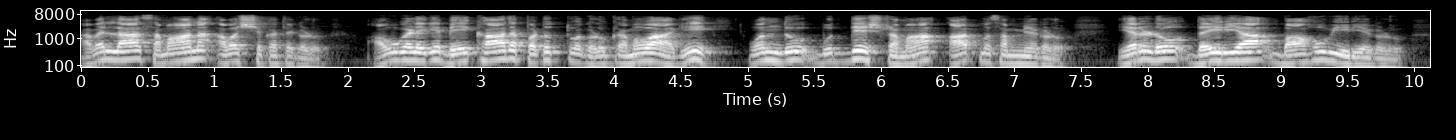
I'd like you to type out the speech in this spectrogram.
ಅವೆಲ್ಲ ಸಮಾನ ಅವಶ್ಯಕತೆಗಳು. ಅವುಗಳಿಗೆ ಬೇಕಾದ ಪಟುತ್ವಗಳು ಕ್ರಮವಾಗಿ ಒಂದು ಬುದ್ಧಿಶ್ರಮ ಆತ್ಮಸಮ್ಯಗಳು ಎರಡು ಧೈರ್ಯ, ಬಾಹುವೀರ್ಯಗಳು.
